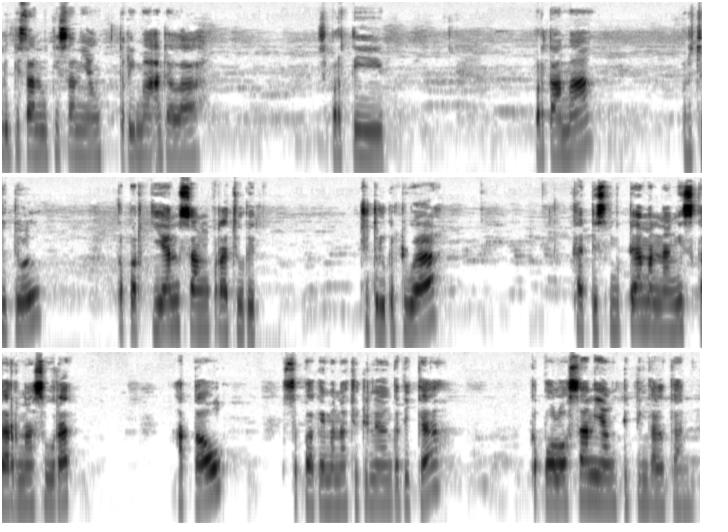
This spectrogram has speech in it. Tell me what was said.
lukisan-lukisan yang diterima adalah seperti pertama berjudul Kepergian Sang Prajurit. Judul kedua, Gadis Muda Menangis Karena Surat, atau sebagaimana judul yang ketiga, Kepolosan yang Ditinggalkan.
